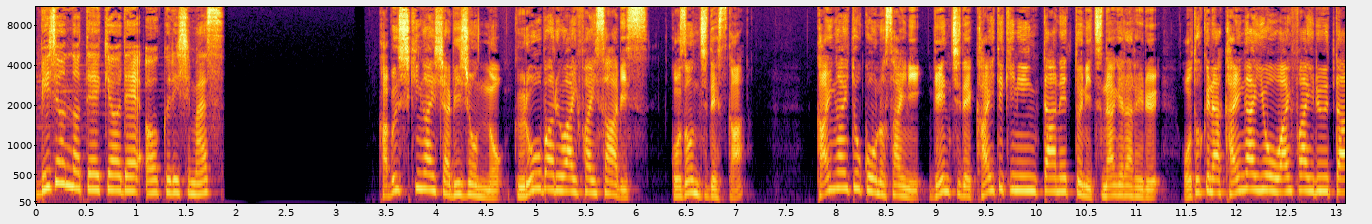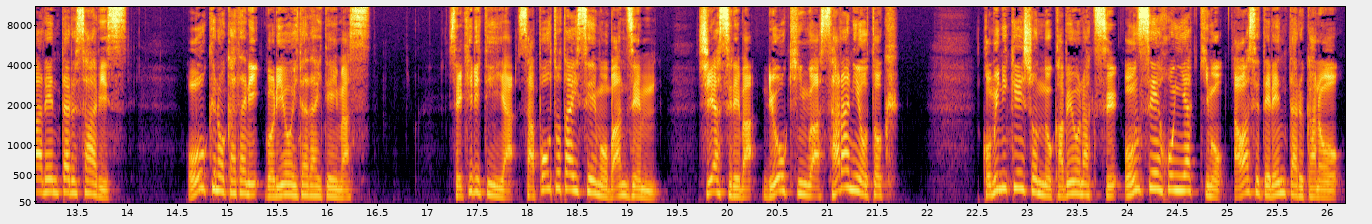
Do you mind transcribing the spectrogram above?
ビジョンの提供でお送りします株式会社ビジョンのグローバル Wi-Fi サービス、ご存知ですか？海外渡航の際に現地で快適にインターネットにつなげられるお得な海外用 Wi-Fi ルーターレンタルサービス。多くの方にご利用いただいています。セキュリティやサポート体制も万全。シェアすれば料金はさらにお得。コミュニケーションの壁をなくす音声翻訳機も合わせてレンタル可能。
